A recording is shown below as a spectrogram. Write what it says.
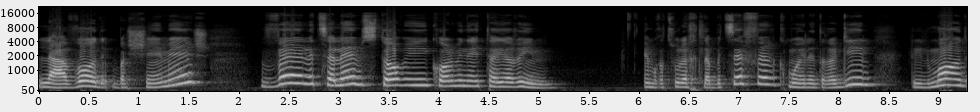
לעבוד בשמש, ולצלם סטורי כל מיני תיירים. הם רצו ללכת לבית ספר, כמו ילד רגיל, ללמוד,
